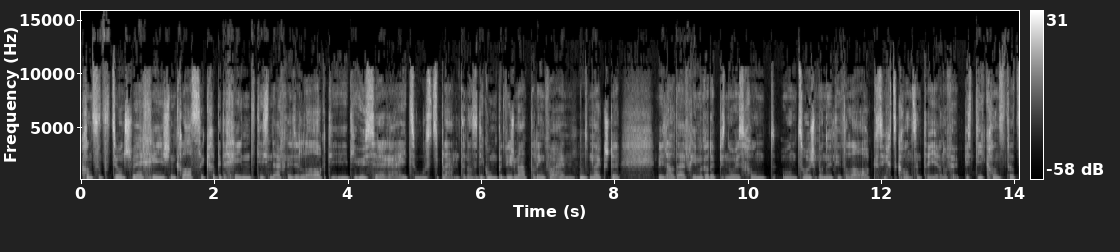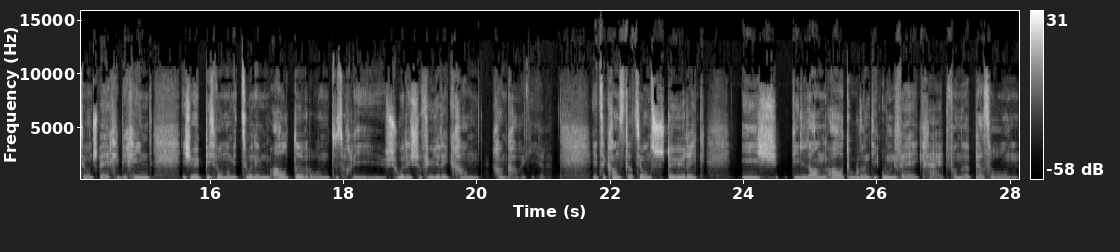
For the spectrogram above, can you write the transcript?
Konzentrationsschwäche ist ein Klassiker bei den Kindern, die sind einfach nicht in der Lage, die, die äußeren Reize auszublenden. Also die gumpen wie Schmetterling von einem mhm. zum nächsten, weil halt einfach immer gerade etwas Neues kommt und so ist man nicht in der Lage, sich zu konzentrieren auf etwas. Die Konzentrationsschwäche bei Kindern ist etwas, wo man mit zunehmendem Alter und so ein bisschen schulischer Führung kann, kann korrigieren konzentrieren. Jetzt eine Konzentrationsstörung ist die lang andauernde Unfähigkeit von einer Person,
